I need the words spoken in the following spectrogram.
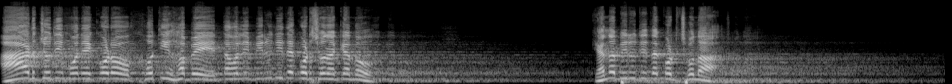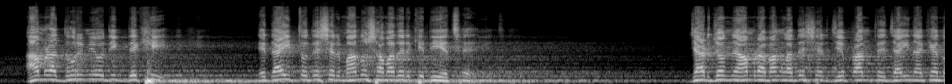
আর যদি মনে করো ক্ষতি হবে, তাহলে বিরোধিতা করছ না কেন? কেন বিরোধিতা করছ না? আমরা ধর্মীয় দিক দেখি, এ দায়িত্ব দেশের মানুষ আমাদেরকে দিয়েছে। যার জন্য আমরা বাংলাদেশের যে প্রান্তে যাই না কেন,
